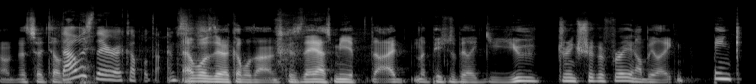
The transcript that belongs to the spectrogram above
oh, that's what I tell That the- was there a couple times. I was there a couple times because they asked me if the, I, the patients would be like, "Do you drink sugar free?" And I'll be like, "Bink."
